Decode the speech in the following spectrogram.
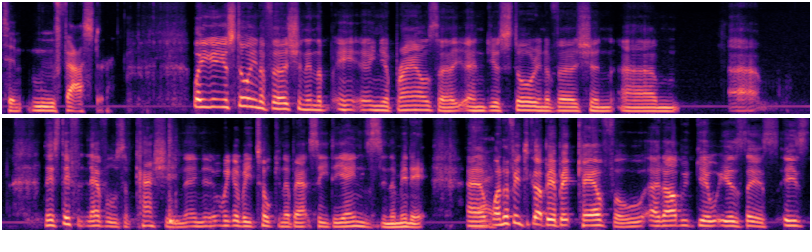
to move faster? Well, you're storing a version in the in your browser, and you're storing a version. Um, um, there's different levels of caching, and we're going to be talking about CDNs in a minute. Uh, right. One of the things you've got to be a bit careful, and I'm guilty as this, is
